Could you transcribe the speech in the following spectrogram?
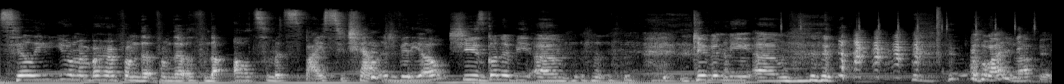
Tilly, you remember her from the from the from the Ultimate Spicy Challenge video? She's gonna be um giving me um Why are you laughing?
